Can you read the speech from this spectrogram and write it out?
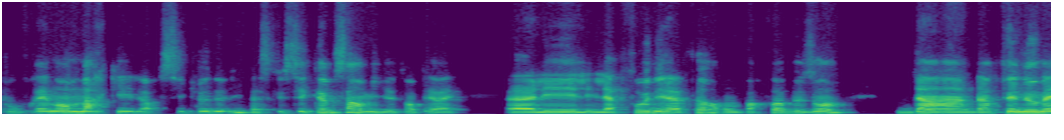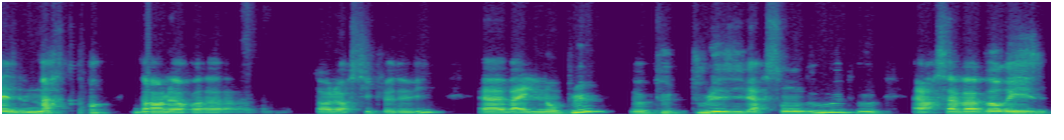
pour vraiment marquer leur cycle de vie, parce que c'est comme ça en milieu tempéré. La faune et la flore ont parfois besoin d'un phénomène marquant dans leur, dans leur cycle de vie. Bah, ils l'ont plus, donc tous les hivers sont doux. Alors ça favorise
